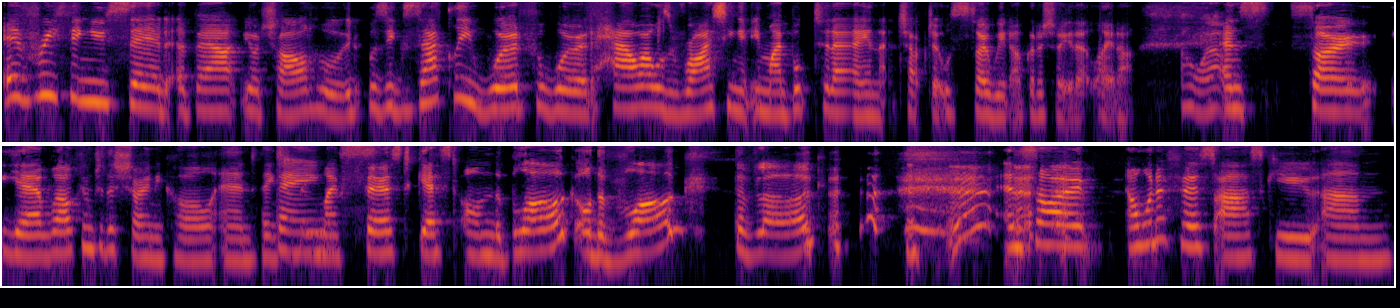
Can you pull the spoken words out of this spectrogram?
Everything you said about your childhood was exactly word for word how I was writing it in my book today in that chapter. It was so weird. I've got to show you that later. Oh wow. And so yeah, welcome to the show, Nicole. And thanks, thanks. for being my first guest on the blog or the vlog. The vlog. and so I want to first ask you, um,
